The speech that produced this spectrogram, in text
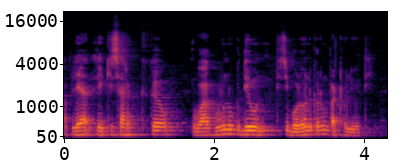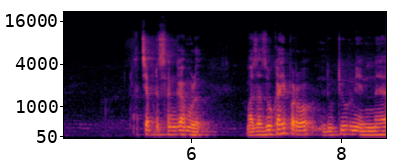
आपल्या लेकीसारखं वागवणूक देऊन तिची बोळवण करून पाठवली होती. आजच्या प्रसंगामुळं माझा जो काही प्रवा ड्युटीवरून येण्या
